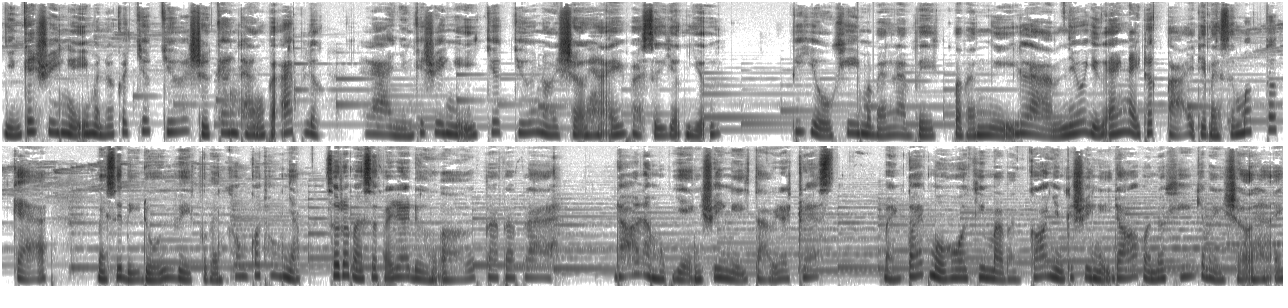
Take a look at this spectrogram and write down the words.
Những cái suy nghĩ mà nó có chất chứa sự căng thẳng và áp lực là những cái suy nghĩ chất chứa nỗi sợ hãi và sự giận dữ. Ví dụ khi mà bạn làm việc và bạn nghĩ là nếu dự án này thất bại thì bạn sẽ mất tất cả, bạn sẽ bị đuổi việc và bạn không có thu nhập, sau đó bạn sẽ phải ra đường ở, bla bla bla. Đó là một dạng suy nghĩ tạo ra stress bạn toát mồ hôi khi mà bạn có những cái suy nghĩ đó và nó khiến cho bạn sợ hãi.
